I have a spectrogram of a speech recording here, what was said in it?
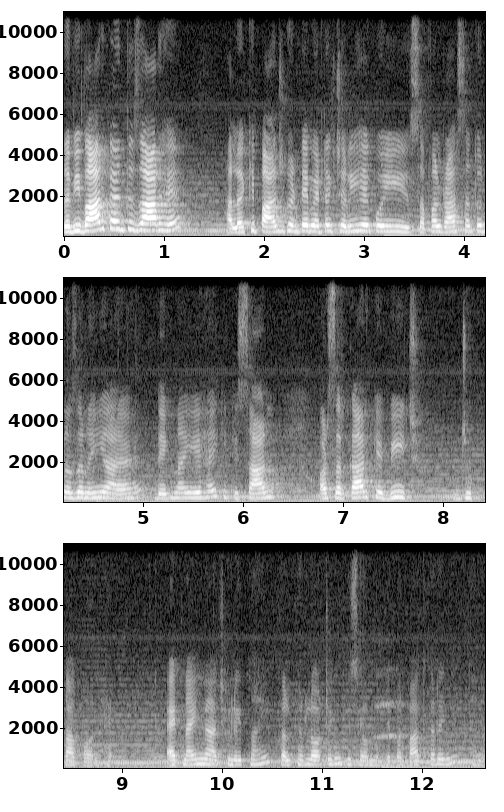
रविवार का इंतज़ार है। हालाँकि पाँच घंटे बैठक चली है, कोई सफल रास्ता तो नज़र नहीं आया है। देखना यह है कि किसान और सरकार के बीच झुकता कौन है। एट नाइन में आज के लिए इतना ही। कल फिर लौटेंगे, किसी और मुद्दे पर बात करेंगे। धन्यवाद।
